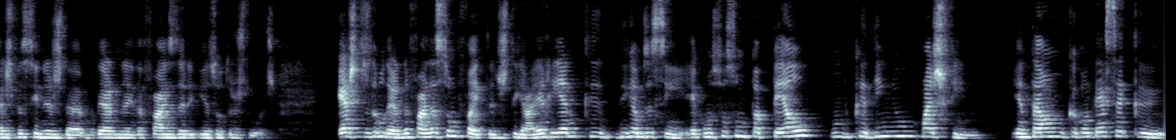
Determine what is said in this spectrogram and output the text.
as vacinas da Moderna e da Pfizer e as outras duas? Estas da Moderna e da Pfizer são feitas de ARN que, digamos assim, é como se fosse um papel um bocadinho mais fino então, o que acontece é que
